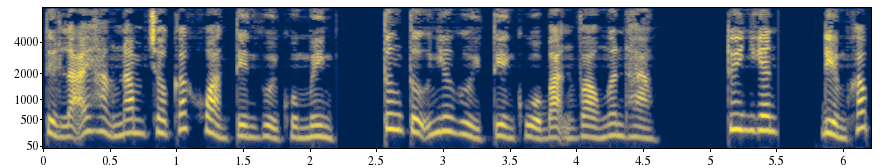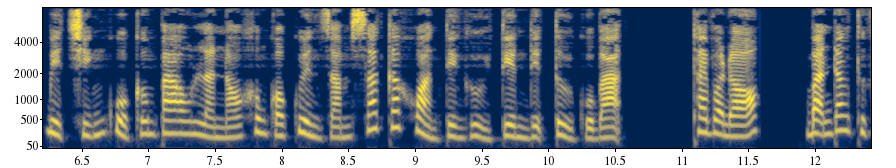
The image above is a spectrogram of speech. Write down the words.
tiền lãi hàng năm cho các khoản tiền gửi của mình, tương tự như gửi tiền của bạn vào ngân hàng. Tuy nhiên, điểm khác biệt chính của Compound là nó không có quyền giám sát các khoản tiền gửi tiền điện tử của bạn. Thay vào đó, bạn đang thực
